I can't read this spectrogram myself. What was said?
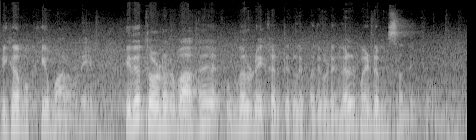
மிக முக்கியமான விடயம். இது தொடர்பாக உங்களுடைய கருத்துக்களை பதிவிடுங்கள். மீண்டும் சந்திப்போம்.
